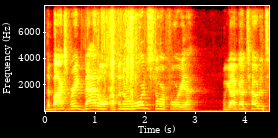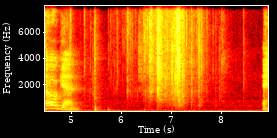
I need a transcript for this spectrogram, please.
the box break battle up in the reward store for you. We gotta go toe to toe again.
